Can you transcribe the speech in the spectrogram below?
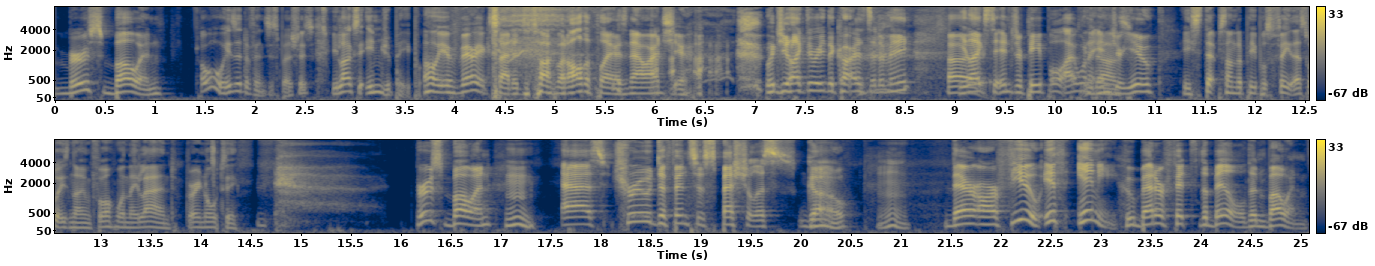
Bruce Bowen. Oh, he's a defensive specialist. He likes to injure people. Oh, you're very excited to talk about all the players now, aren't you? Would you like to read the card instead of me? Uh, he likes to injure people. I want to injure you. He steps under people's feet. That's what he's known for when they land. Very naughty. Bruce Bowen, Mm. as true defensive specialists go, Mm. There are few, if any, who better fit the bill than Bowen.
